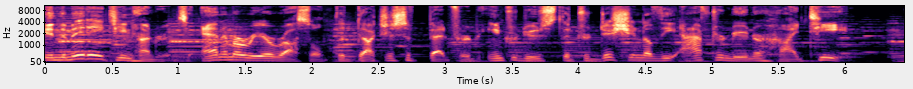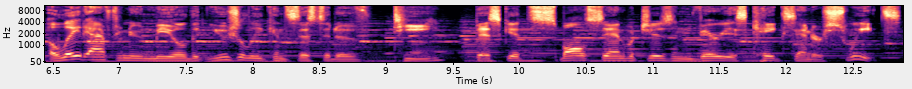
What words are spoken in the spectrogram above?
In the mid 1800s, Anna Maria Russell, the Duchess of Bedford, introduced the tradition of the afternoon or high tea, a late afternoon meal that usually consisted of tea, biscuits, small sandwiches, and various cakes and or sweets.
